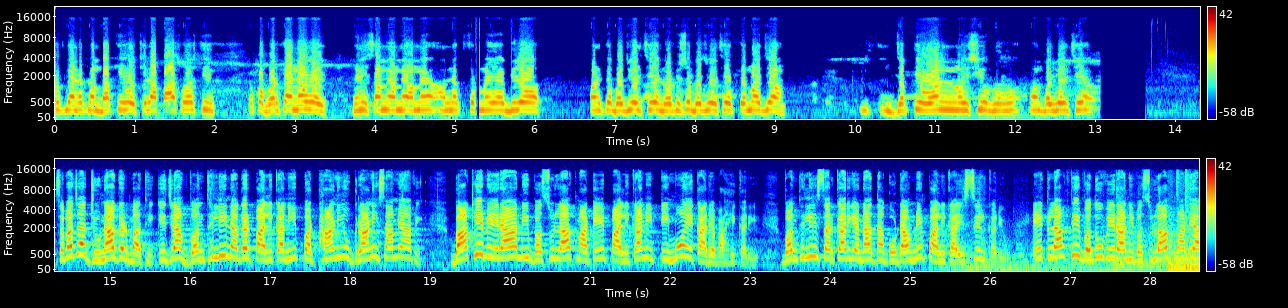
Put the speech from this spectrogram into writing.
રૂપિયા રકમ બાકી હોય. છેલ્લા પાંચ વર્ષથી લોકો ભરતા ન હોય. એની સામે અમે અમે અનેક સમયે બિલો પણ તે ભજવેલ છે, નોટિસો ભજવેલ છે, તેમજ જપ્તી વોરંટનો ઇસ્યુ પણ ભજવેલ છે. સમાચાર જૂનાગઢમાંથી કે જ્યાં વંથલી નગરપાલિકાની પઠાણી ઉઘરાણી સામે આવી બાકી વેરાની વસૂલાત માટે પાલિકાની ટીમોએ કાર્યવાહી કરી. વંથલી સરકારી અનાજના ગોડાઉનને પાલિકાએ સીલ કર્યું. એક લાખથી વધુ વેરાની વસૂલાત માટે આ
